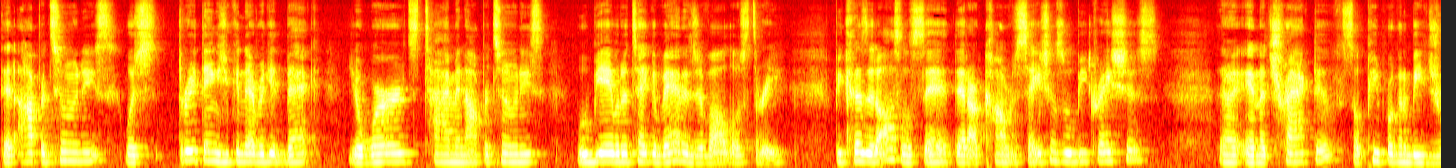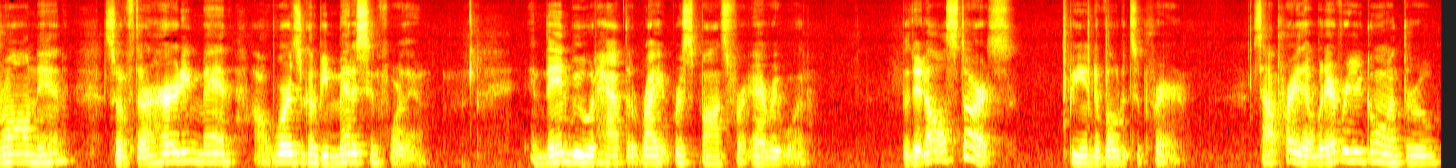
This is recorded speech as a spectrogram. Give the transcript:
that opportunities, which three things you can never get back your words, time, and opportunities. We'll be able to take advantage of all those three. Because it also said that our conversations will be gracious uh, and attractive. So people are going to be drawn in. So if they're hurting, man, our words are going to be medicine for them and then we would have the right response for everyone. But it all starts being devoted to prayer. So I pray that whatever you're going through,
